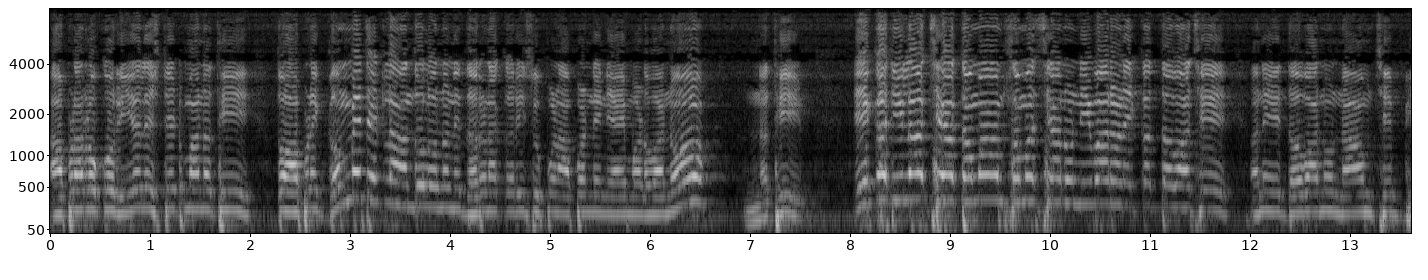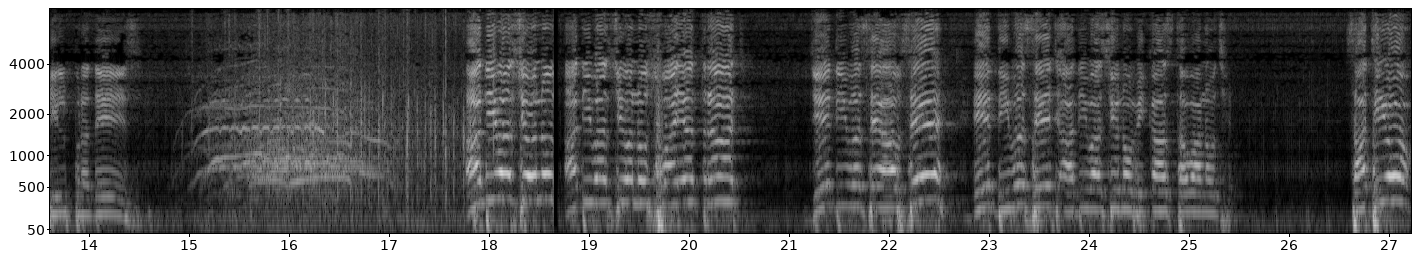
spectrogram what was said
આપણા લોકો રિયલ એસ્ટેટમાં નથી, તો આપણે ગમે તેટલા આંદોલનોને ધરણા કરીશું, પણ આપણને ન્યાય મળવાનો નથી. એક જ ઈલાજ છે, આ તમામ સમસ્યાનું નિવારણ એક જ દવા છે અને એ દવાનું નામ છે ભીલ પ્રદેશ. આદિવાસીઓનું આદિવાસીઓનું સ્વાયત્ત રાજ જે દિવસે આવશે, એ દિવસે જ આદિવાસીઓનો વિકાસ થવાનો છે. સાથીઓ,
